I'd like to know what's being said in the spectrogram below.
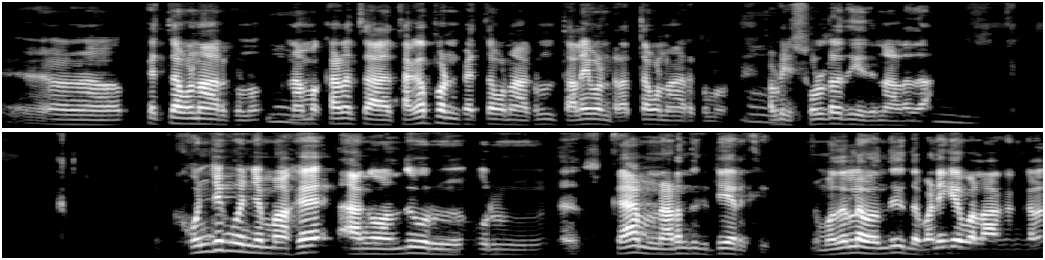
அஹ், பெத்தவனா இருக்கணும். நமக்கான த தகப்பன் பெத்தவனா இருக்கணும் தலைவன் ரத்தவனா இருக்கணும். அப்படி சொல்றது இதனால தான். கொஞ்சம் கொஞ்சமாக அங்கே வந்து ஒரு ஒரு ஸ்கேம் நடந்துக்கிட்டே இருக்கு முதல்ல வந்து இந்த வணிக வளாகங்கள்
